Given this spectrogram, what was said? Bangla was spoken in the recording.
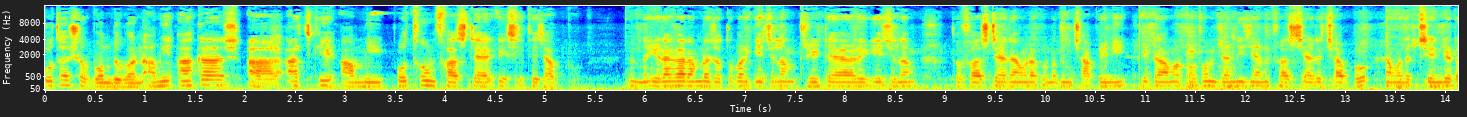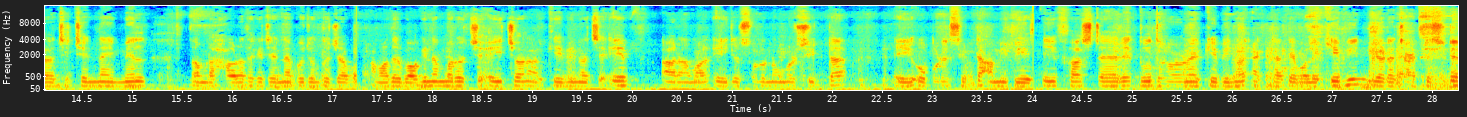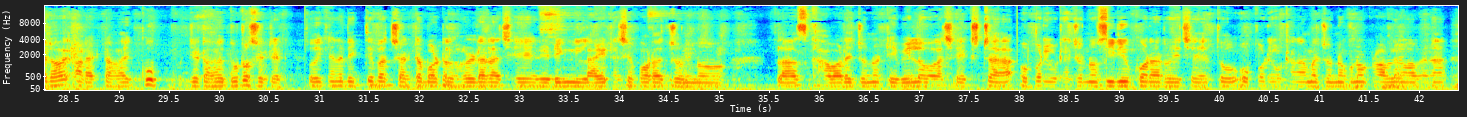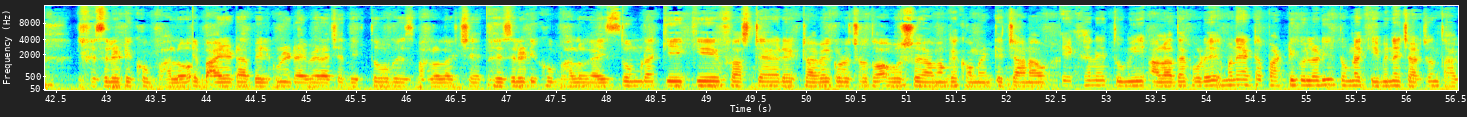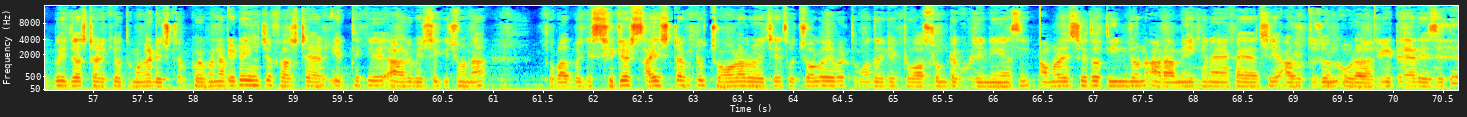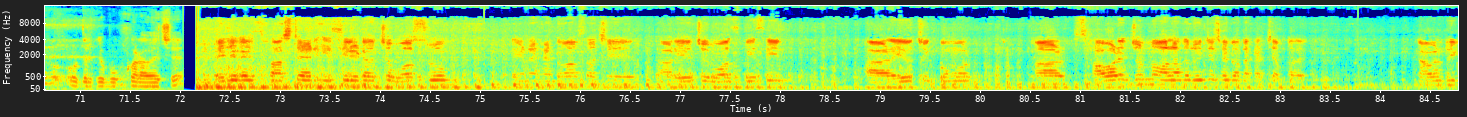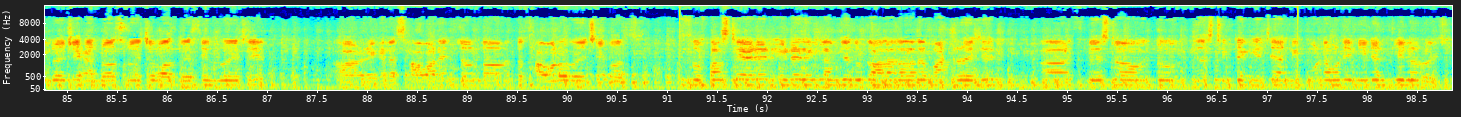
কোথায় সব বন্ধুগণ? আমি আকাশ আর আজকে আমি প্রথম ফার্স্ট এসিতে যাব। এর আগে আমরা যতবার গিয়েছিলাম থ্রি টায়ারে গিয়েছিলাম, তো ফার্স্ট টায়ারে আমরা কোনোদিন চাপিনি। এটা আমার প্রথম জার্নি যে আমি ফার্স্ট টায়ারে চাপবো। আমাদের ট্রেন যেটা হচ্ছে চেন্নাই মেল তো আমরা হাওড়া থেকে চেন্নাই পর্যন্ত যাব। আমাদের বগি নাম্বার হচ্ছে এইচ ওয়ান আর কেবিন হচ্ছে এফ আর আমার এই যে ষোলো নম্বর সিটটা এই ওপরের সিটটা আমি পেয়েছি। এই ফার্স্ট টায়ারে দু ধরনের কেবিন হয়। একটাকে বলে কেবিন যেটা চারটে সিটের হয়, আর একটা হয় কুপ যেটা হয় দুটো সিটের তো এখানে দেখতে পাচ্ছ একটা বটল হোল্ডার আছে রিডিং লাইট আছে পড়ার জন্য। প্লাস খাবারের জন্য টেবিলও আছে এক্সট্রা ওপরে ওঠার জন্য সিঁড়িও করা রয়েছে, তো ওপরে ওঠা নামার জন্য কোনো প্রবলেম হবে না। ফেসিলিটি খুব ভালো। বাইরেটা বেলকুনি টাইপের আছে, দেখতেও বেশ ভালো লাগছে। ফেসিলিটি খুব ভালো গাইজ তোমরা কে কে ফার্স্ট টায়ারে ট্রাভেল করেছ, তো অবশ্যই আমাকে কমেন্টে জানাও। এখানে তুমি আলাদা করে মানে একটা পার্টিকুলারই তোমরা কেবিনে চারজন থাকবে জাস্ট আর কেউ তোমাকে ডিস্টার্ব করবে না। এটাই হচ্ছে ফার্স্ট টায়ার এর থেকে আর বেশি কিছু না। তো বাদ বাকি সিটের সাইজটা একটু চওড়া রয়েছে। তো চলো এবার তোমাদেরকে একটু ওয়াশরুমটা ঘুরিয়ে নিয়ে আসি। আমরা এসেছি তো তিনজন আর আমি এখানে একাই আছি। আর দুজন ওরা থ্রি টায়ার এসিতে ওদেরকে বুক করা হয়েছে। এই যে গাইস ফার্স্ট টায়ার এসির এটা হচ্ছে ওয়াশরুম এখানে হ্যান্ড ওয়াশ আছে, আর এই হচ্ছে ওয়াশ বেসিন আর এই হচ্ছে কোমর। আর শাওয়ারের জন্য আলাদা রয়েছে সেটা দেখাচ্ছি আপনাদের টাওয়েল রিং রয়েছে হ্যান্ড ওয়াশ রয়েছে ওয়াশ বেসিন রয়েছে। আর এখানে শাওয়ারের জন্য একটা সাওয়ারও রয়েছে তো ফার্স্ট ইয়ারের এটা দেখলাম যে দুটো আলাদা আলাদা পার্ট রয়েছে। আর স্পেসটাও একটু জাস্ট ঠিকঠাক গেছে, আর মোটামুটি নিট অ্যান্ড ক্লিনও রয়েছে।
